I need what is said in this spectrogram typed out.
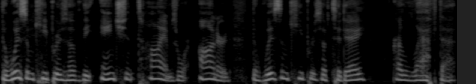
The wisdom keepers of the ancient times were honored. The wisdom keepers of today are laughed at.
